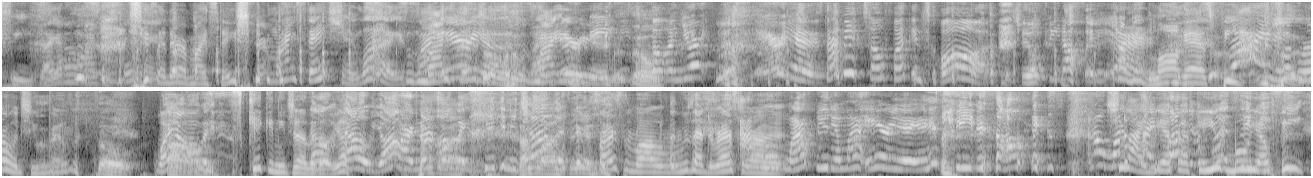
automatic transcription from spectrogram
feet? Like I don't understand. She said they're at my station. They're my station. Look, it's is my, my area. station. This is my Like, your area. feet So- go in your area. Stop being so fucking tall. Put your feet over there. Got big long ass feet. Right. What wrong with you, bro? So Why y'all um, always kicking each other No, though? Y'all- no, y'all are not why- always kicking each that's why I other. First of all, when we was at the restaurant. I move restaurant, my feet in my area, and his feet is always. I don't she like to BFF, can you move your feet?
